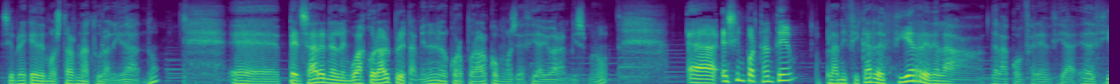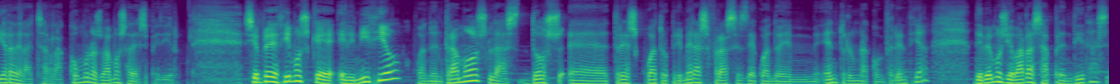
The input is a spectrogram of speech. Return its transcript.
siempre hay que demostrar naturalidad, ¿no? Eh, pensar en el lenguaje oral, pero también en el corporal, como os decía yo ahora mismo, ¿no? Eh, es importante planificar el cierre de la, conferencia, el cierre de la charla, cómo nos vamos a despedir. Siempre decimos que el inicio, cuando entramos, las dos, eh, tres, cuatro primeras frases de cuando em, entro en una conferencia, debemos llevarlas aprendidas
